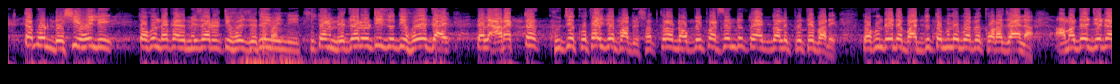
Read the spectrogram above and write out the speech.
একটা ভোট বেশি হইলেই তখন দেখা যায় মেজরিটি হয়ে যেতে সুতরাং মেজরিটি যদি হয়ে যায় তাহলে আরেকটা খুঁজে কোথায় যে পাবে? শতকরা নব্বই পার্সেন্টও তো এক দলে পেতে পারে। তখন তো এটা বাধ্যতামূলকভাবে করা যায় না। আমাদের যেটা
